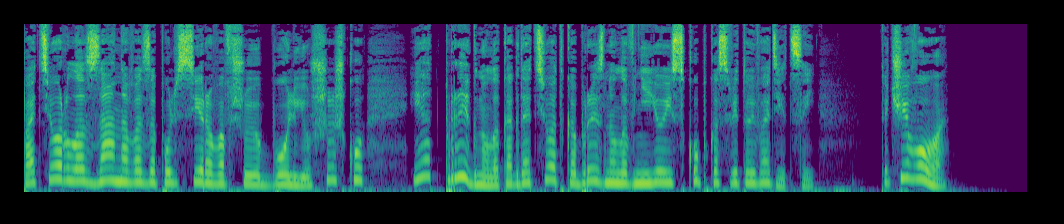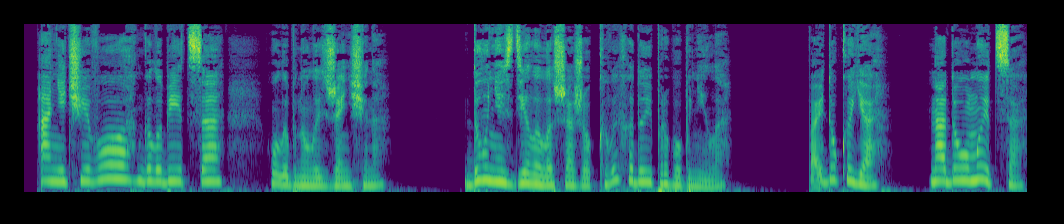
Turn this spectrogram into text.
потерла заново запульсировавшую болью шишку и отпрыгнула, когда тетка брызнула в нее из кубка святой водицей. «Ты чего?» «А ничего, голубица», — улыбнулась женщина. Дуня сделала шажок к выходу и пробубнила. «Пойду-ка я. Надо умыться».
